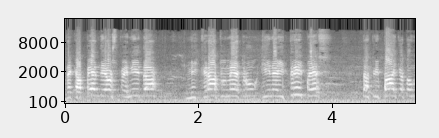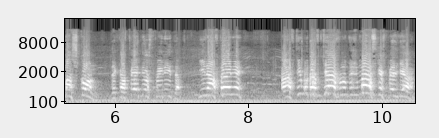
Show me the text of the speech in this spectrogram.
15 έως 50 μικρά του μέτρου είναι οι τρύπες, τα τρυπάκια των μασκών. 15 έως 50. Είναι αυτά είναι αυτοί που τα φτιάχνουν τις μάσκες παιδιά.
